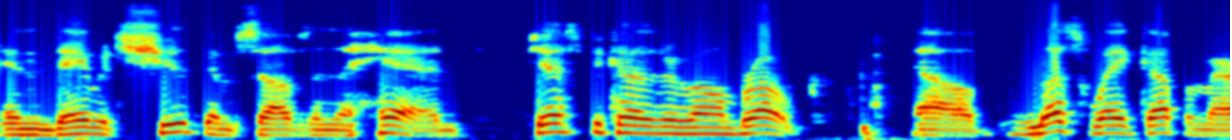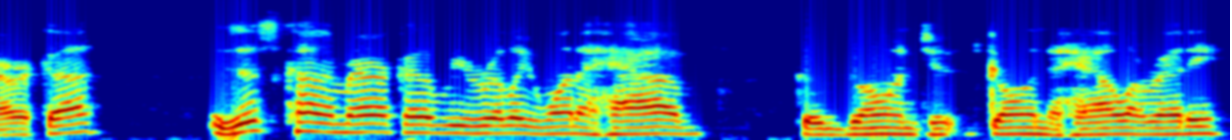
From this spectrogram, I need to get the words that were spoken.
and they would shoot themselves in the head just because they're going broke. Now, let's wake up, America. Is this kind of America we really want to have going to going to hell already?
